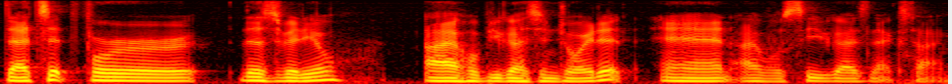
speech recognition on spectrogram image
that's it for this video. I hope you guys enjoyed it, and I will see you guys next time.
